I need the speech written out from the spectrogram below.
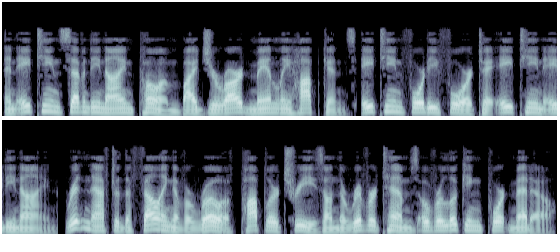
an 1879 poem by Gerard Manley Hopkins (1844–1889), written after the felling of a row of poplar trees on the River Thames overlooking Port Meadow.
